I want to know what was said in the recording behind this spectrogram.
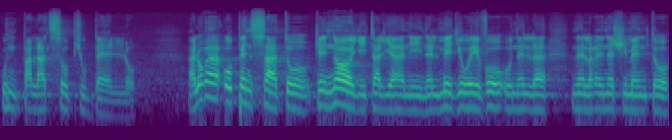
un palazzo più bello allora ho pensato che noi italiani nel Medioevo o nel, nel Rinascimento,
